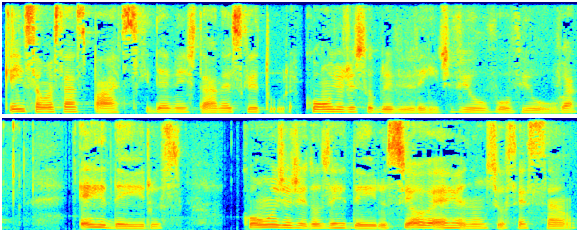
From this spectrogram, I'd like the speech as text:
Quem são essas partes que devem estar na escritura? Cônjuge sobrevivente, viúvo ou viúva, herdeiros, cônjuge dos herdeiros, se houver renúncia ou cessão,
